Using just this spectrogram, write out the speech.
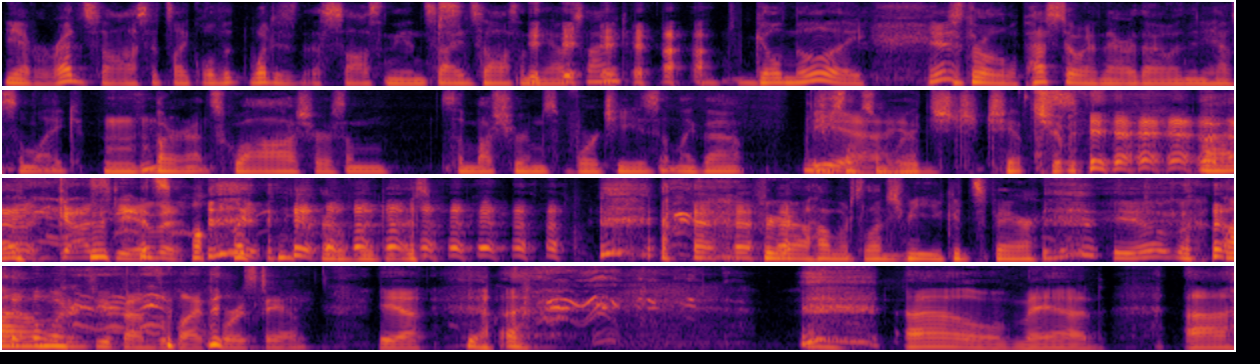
you have a red sauce. It's like, well, what is this sauce on the inside, sauce on the outside? Gilnilly. Just throw a little pesto in there though, and then you have some like Mm-hmm. butternut squash or some some mushrooms before cheese, something like that. You just have Yeah, some yeah. ridged chips. God damn it! all like incredibly good. Figure out how much lunch meat you could spare. Yep. Um, One or two pounds of black forest ham. Yeah. Oh man. Uh,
